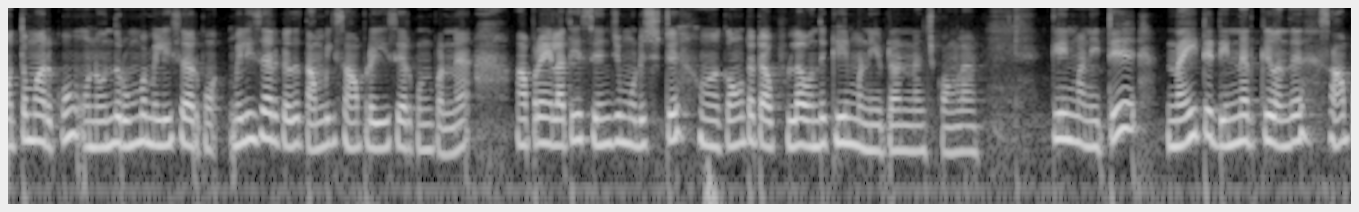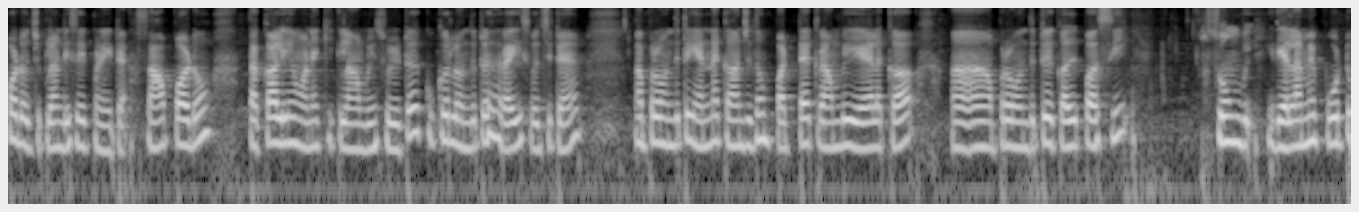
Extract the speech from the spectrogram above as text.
மொத்தமாக இருக்கும் ஒன்று வந்து ரொம்ப மெலிசாக இருக்கும். மெலிசாக இருக்கிறது தம்பிக்கு சாப்பிட ஈஸியாக இருக்கும்னு பண்ணேன். அப்புறம் எல்லாத்தையும் செஞ்சு முடிச்சுட்டு கவுண்டர் டாப் ஃபுல்லாக வந்து க்ளீன் பண்ணி விட்டான்னு நினச்சிக்கோங்களேன். க்ளீன் பண்ணிவிட்டு நைட்டு டின்னருக்கு வந்து சாப்பாடு வச்சுக்கலாம் டிசைட் பண்ணிட்டேன். சாப்பாடும் தக்காளியும் வணக்கிக்கலாம் அப்படின்னு சொல்லிட்டு குக்கரில் வந்துட்டு ரைஸ் வச்சுட்டேன். அப்புறம் வந்துட்டு எண்ணெய் காஞ்சதும் பட்டை கிராம்பு ஏலக்காய் அப்புறம் வந்துட்டு கல்பாசி சோம்பு இது எல்லாமே போட்டு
